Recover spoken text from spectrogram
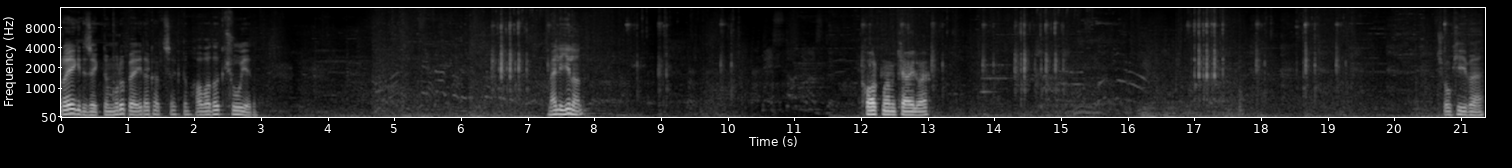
Buraya gidecektim. Vurup ile kaçacaktım. Havada Q yedim. Mel iyi lan. Korkma Mikail var. Çok iyi be.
